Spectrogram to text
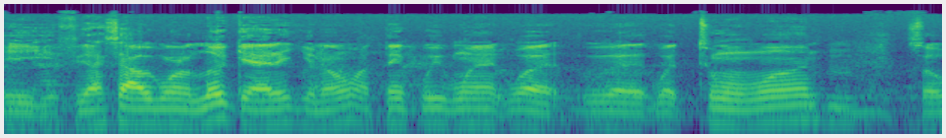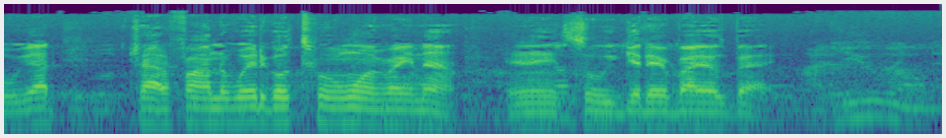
if that's how we want to look at it, you know, I think we went what we went what two and one, mm-hmm. so we got to try to find a way to go two and one right now, and so we get everybody else back. You and,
